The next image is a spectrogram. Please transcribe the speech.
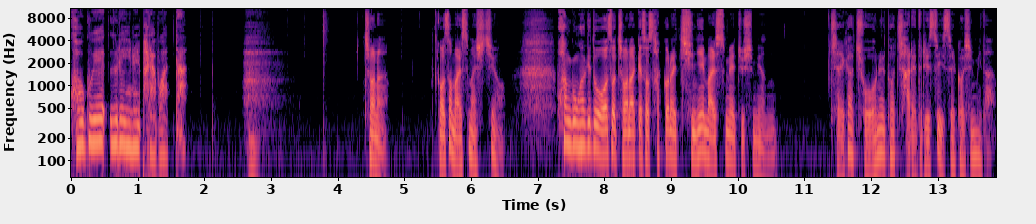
거구의 의뢰인을 바라보았다. 전하, 어서 말씀하시지요. 황공하기도 어서 전하께서 사건을 친히 말씀해 주시면 제가 조언을 더 잘해드릴 수 있을 것입니다.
